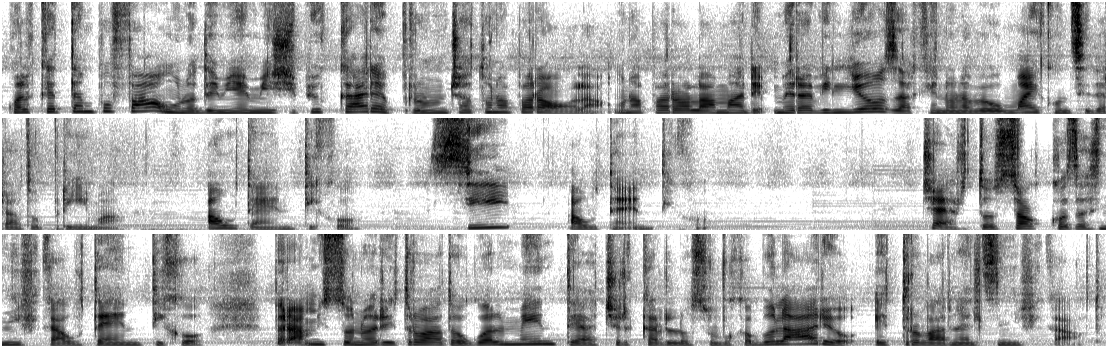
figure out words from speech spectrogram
Qualche tempo fa uno dei miei amici più cari ha pronunciato una parola, una parola mar- meravigliosa che non avevo mai considerato prima. Autentico. Sì, autentico. Certo, so cosa significa autentico, però mi sono ritrovato ugualmente a cercarlo sul vocabolario e trovarne il significato.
